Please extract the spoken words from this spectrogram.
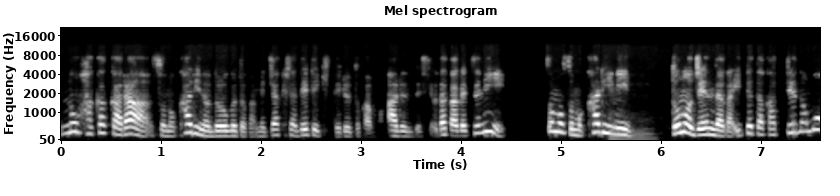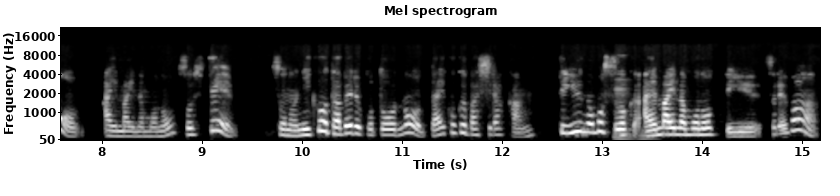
の墓から、その狩りの道具とかめちゃくちゃ出てきてるとかもあるんですよ。だから別に、そもそも狩りにどのジェンダーが言ってたかっていうのも曖昧なもの。そして、その肉を食べることの大黒柱感っていうのもすごく曖昧なものっていう、それは、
